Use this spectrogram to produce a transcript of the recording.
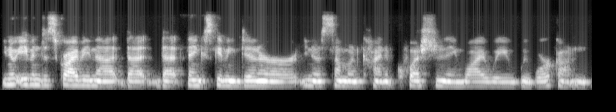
you know, even describing that that that Thanksgiving dinner, you know, someone kind of questioning why we we work on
